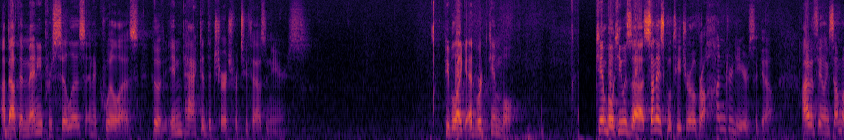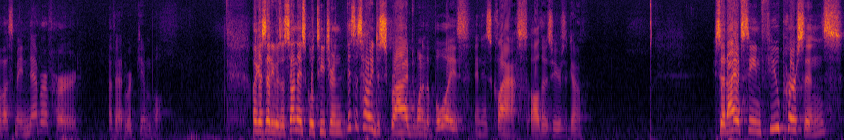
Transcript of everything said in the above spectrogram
about the many Priscillas and Aquilas who have impacted the church for 2,000 years. People like Edward Kimball. Kimball, he was a Sunday school teacher over 100 years ago. I have a feeling some of us may never have heard of Edward Kimball. Like I said, he was a Sunday school teacher, and this is how he described one of the boys in his class all those years ago. He said, I have seen few persons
